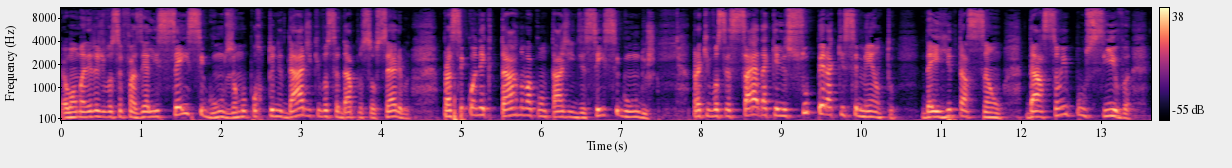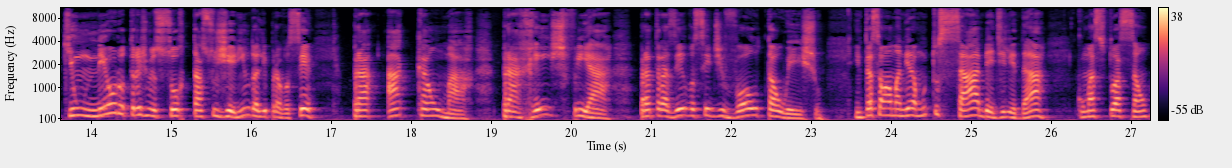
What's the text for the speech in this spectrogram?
é uma maneira de você fazer ali 6 segundos, é uma oportunidade que você dá para o seu cérebro para se conectar numa contagem de 6 segundos, para que você saia daquele superaquecimento, da irritação, da ação impulsiva que um neurotransmissor está sugerindo ali para você, para acalmar, para resfriar, para trazer você de volta ao eixo. Então, essa é uma maneira muito sábia de lidar com uma situação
